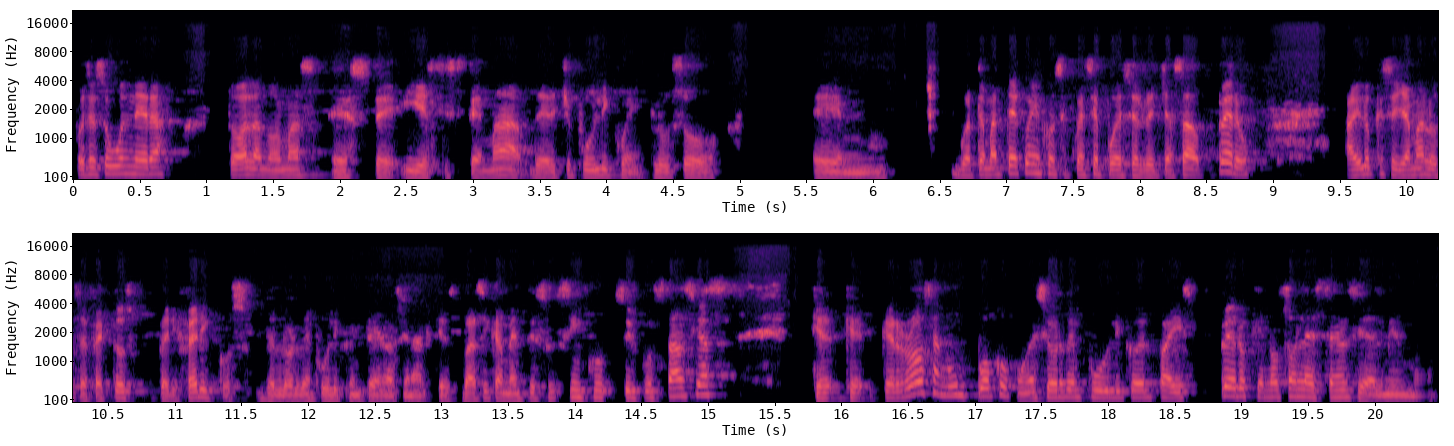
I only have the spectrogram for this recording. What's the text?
pues eso vulnera todas las normas este, y el sistema de derecho público, incluso eh, guatemalteco, y en consecuencia puede ser rechazado. Pero hay lo que se llaman los efectos periféricos del orden público internacional, que es básicamente sus circunstancias que, rozan un poco con ese orden público del país, pero que no son la esencia del mismo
